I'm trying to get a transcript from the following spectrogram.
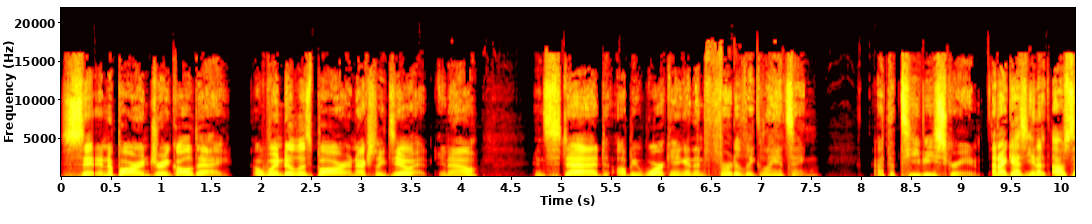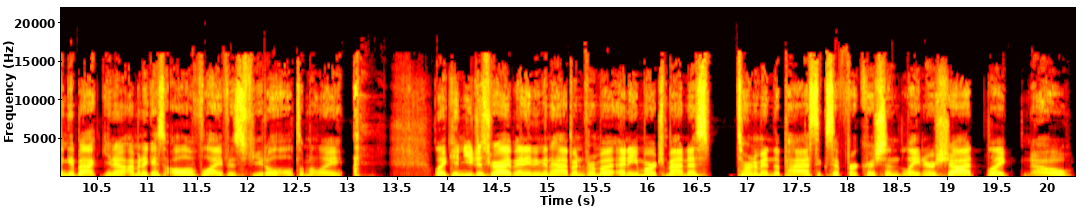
sit in a bar and drink all day. A windowless bar and actually do it, you know? Instead, I'll be working and then furtively glancing at the TV screen. And I guess, you know, I was thinking back, you know, I mean, I guess all of life is futile ultimately. like, can you describe anything that happened from a, any March Madness tournament in the past except for Christian Laettner's shot? Like, no.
